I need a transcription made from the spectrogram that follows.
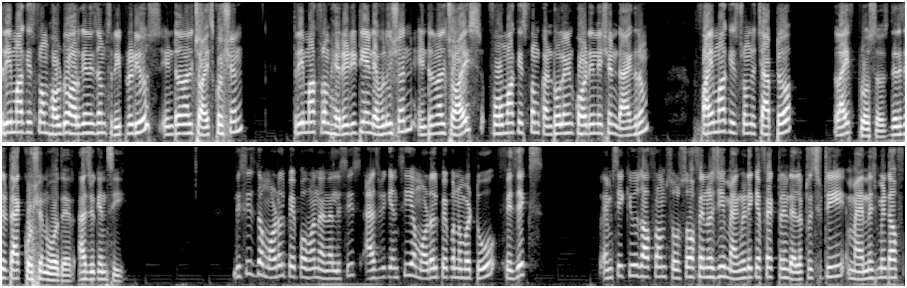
3 mark is from how do organisms reproduce? Internal choice question. 3 mark from heredity and evolution? Internal choice. 4 mark is from control and coordination diagram. 5 mark is from the chapter life process. There is a tag question over there as you can see. This is the model paper 1 analysis. As we can see a model paper number 2 physics MCQs are from source of energy, magnetic effect and electricity, management of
